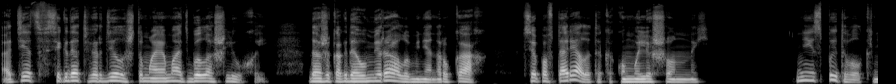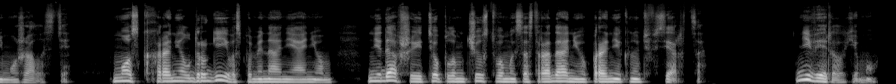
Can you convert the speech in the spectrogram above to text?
Отец всегда твердил, что моя мать была шлюхой. Даже когда умирал у меня на руках, все повторял это как умалишённый. Не испытывал к нему жалости. Мозг хранил другие воспоминания о нем, не давшие теплым чувствам и состраданию проникнуть в сердце. Не верил ему.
